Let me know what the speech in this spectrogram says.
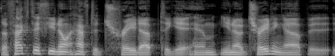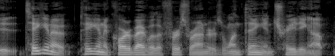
The fact if you don't have to trade up to get him, you know, trading up, it, it, taking a taking a quarterback with a first rounder is one thing, and trading up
